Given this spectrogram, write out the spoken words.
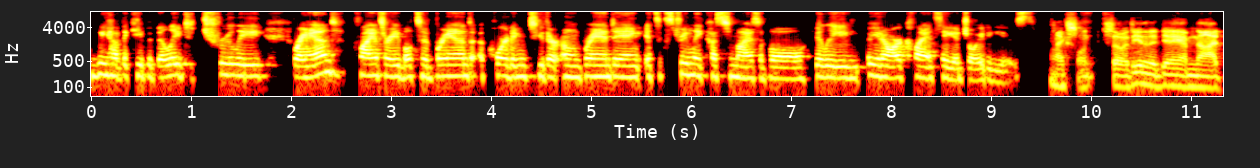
we have the capability to truly brand. Clients are able to brand according to their own branding. It's extremely customizable. Really, you know, our clients say a joy to use. Excellent. So at the end of the day, I'm not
